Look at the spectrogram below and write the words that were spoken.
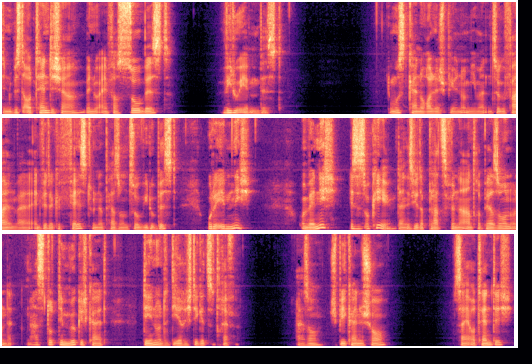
Denn du bist authentischer, wenn du einfach so bist, wie du eben bist. Du musst keine Rolle spielen, um jemandem zu gefallen, weil entweder gefällst du einer Person so, wie du bist, oder eben nicht. Und wenn nicht, ist es okay. Dann ist wieder Platz für eine andere Person und hast dort die Möglichkeit, den oder die Richtige zu treffen. Also, spiel keine Show, sei authentisch,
